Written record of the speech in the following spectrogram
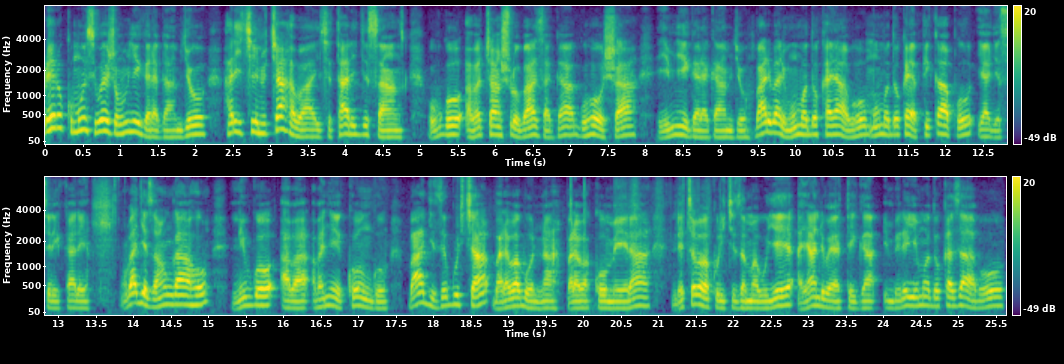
Rero ku munsi w'ejo mu myigaragambyo hari ikintu cyahabaye kitari gisanzwe. Ubwo abacanshuro bazaga guhosha iyi myigaragambyo. Bari bari mu modoka yabo mu modoka ya pikapu ya gisirikare. Bageze aho ngaho ni bwo abanyekongo bagize gutya barababona. Barabakomera ndetse babakurikiza amabuye ayandi bayatega imbere y'imodoka zabo.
